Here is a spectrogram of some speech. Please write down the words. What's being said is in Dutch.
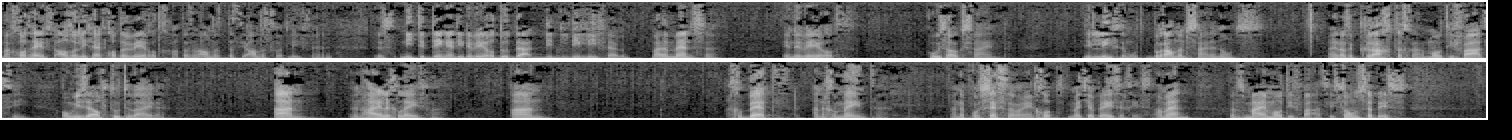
Maar God heeft, als er lief heeft God de wereld gehad. Dat is een ander, dat is die ander soort liefde. Dus niet de dingen die de wereld doet, die, die, lief hebben. Maar de mensen in de wereld. Hoe ze ook zijn. Die liefde moet brandend zijn in ons. En dat is een krachtige motivatie om jezelf toe te wijden. Aan een heilig leven. Aan gebed. Aan de gemeente. Aan de processen waarin God met je bezig is. Amen. Dat is mijn motivatie. Soms heb, is,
